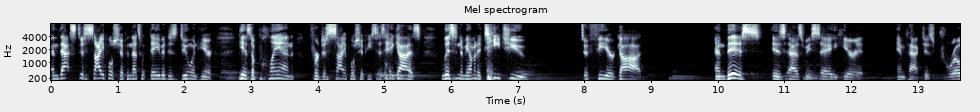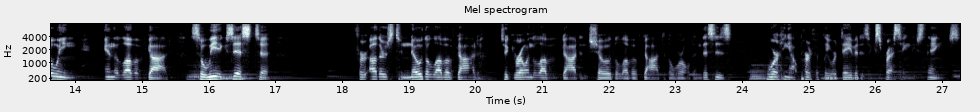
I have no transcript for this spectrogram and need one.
And that's discipleship. And that's what David is doing here. He has a plan for discipleship. He says, Hey guys, listen to me. I'm going to teach you to fear God. And this is, as we say here at Impact, is growing in the love of God. So we exist to for others to know the love of God, to grow in the love of God, and show the love of God to the world. And this is working out perfectly where David is expressing these things.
